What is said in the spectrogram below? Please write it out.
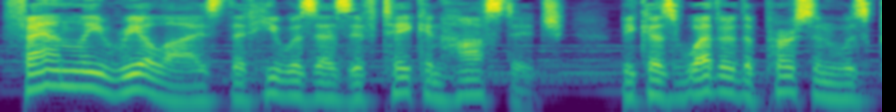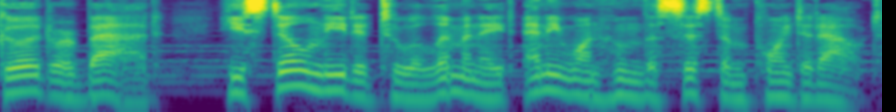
Fanli realized that he was as if taken hostage, because whether the person was good or bad, he still needed to eliminate anyone whom the system pointed out.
